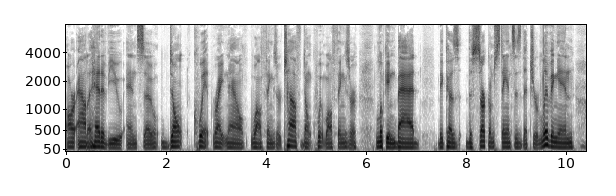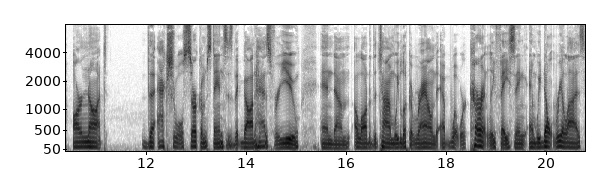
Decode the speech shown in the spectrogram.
are out ahead of you. And so don't quit right now while things are tough. Don't quit while things are looking bad because the circumstances that you're living in are not the actual circumstances that God has for you. And um, a lot of the time we look around at what we're currently facing and we don't realize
